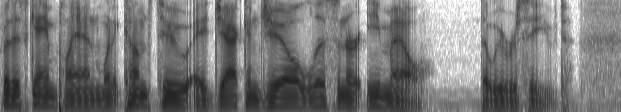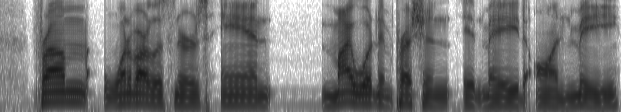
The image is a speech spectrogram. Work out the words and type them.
for this game plan when it comes to a Jack and Jill listener email that we received from one of our listeners and my what an impression it made on me.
